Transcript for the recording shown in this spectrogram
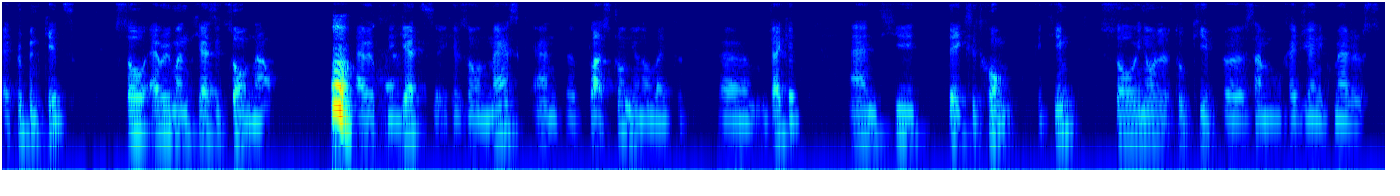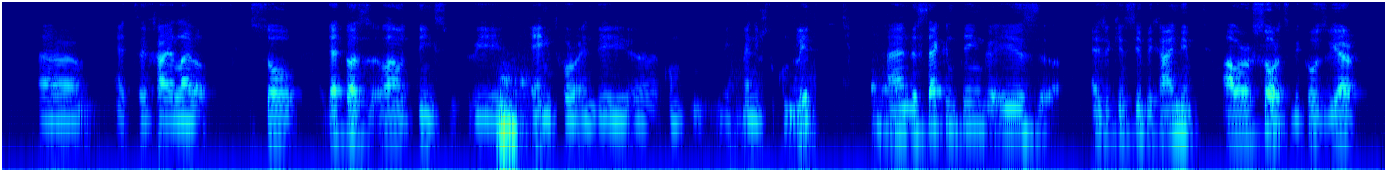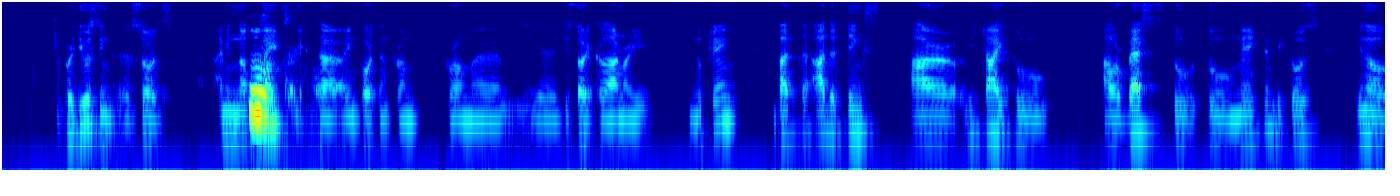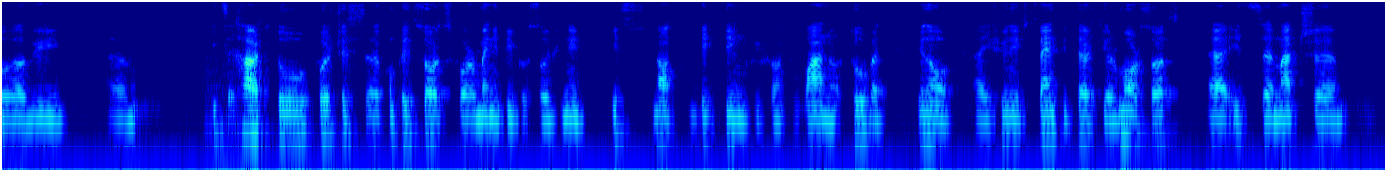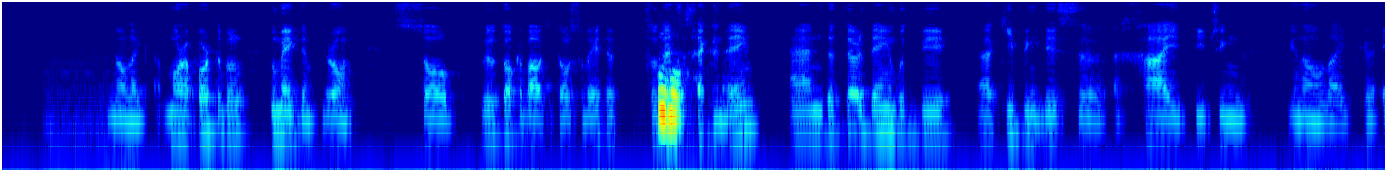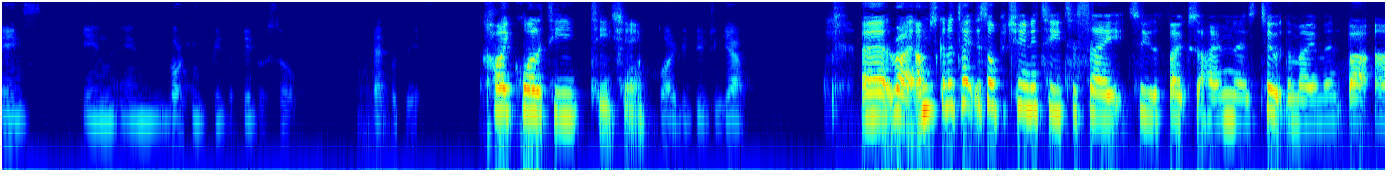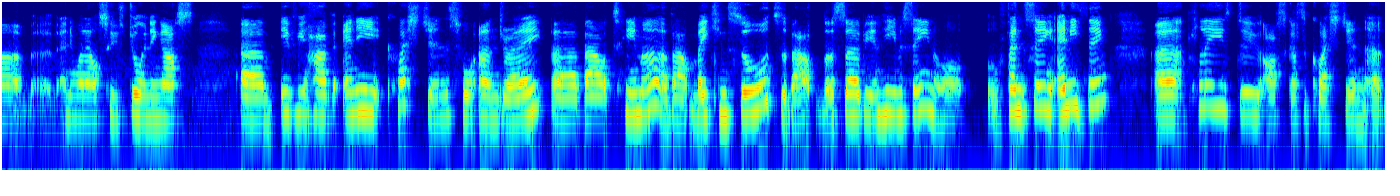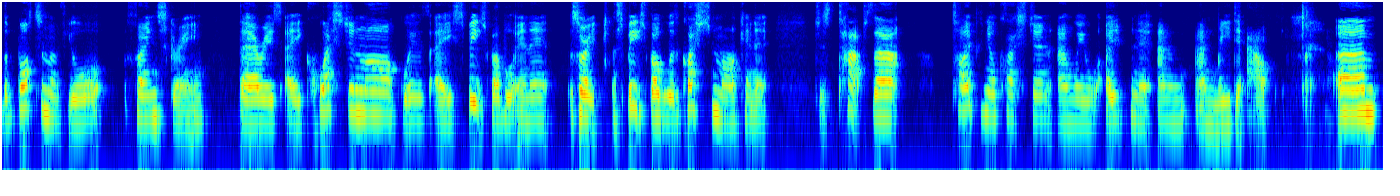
equipment kits. So everyone has its own now. Mm. Everybody gets his own mask and uh, plastron, you know, like um, jacket, and he takes it home with him. So in order to keep uh, some hygienic measures uh, at a higher level. So that was one of the things we aimed for and we, uh, we managed to complete. And the second thing is, as you can see behind me, our swords, because we are producing uh, swords. I mean, not mm. blades that are important from from uh, uh, historical armory in Ukraine, but other things are we try to our best to to make them because you know uh, we um, it's hard to purchase uh, complete swords for many people. So if you need, it's not big thing if you want one or two, but you know, uh, if you need 20, 30 or more swords, uh, it's uh, much, uh, you know, like more affordable to make them your own. So we'll talk about it also later. So mm-hmm. that's the second aim. And the third aim would be uh, keeping this high teaching, you know, like aims in, in working with people. So that would be it high quality teaching. Quality teaching, yeah. Uh, right, I'm just going to take this opportunity to say to the folks at home, there's two at the moment, but um, anyone else who's joining us, um, if you have any questions for Andre uh, about HEMA, about making swords, about the Serbian HEMA scene or, or fencing, anything, uh, please do ask us a question at the bottom of your phone screen there is a question mark with a speech bubble in it. Sorry, a speech bubble with a question mark in it. Just tap that, type in your question, and we will open it and, and read it out. Um,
